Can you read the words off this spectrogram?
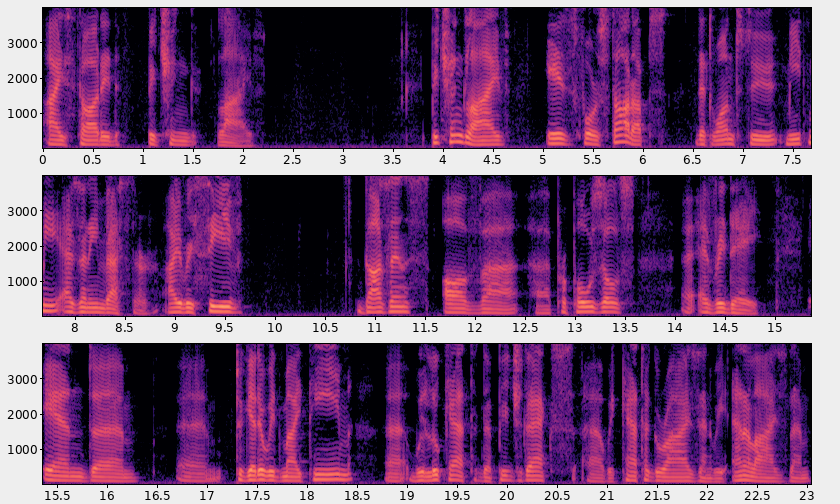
I started Pitching Live. Pitching Live is for startups that want to meet me as an investor. I receive dozens of uh, uh, proposals uh, every day. And um, um, together with my team, uh, we look at the pitch decks, uh, we categorize and we analyze them.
